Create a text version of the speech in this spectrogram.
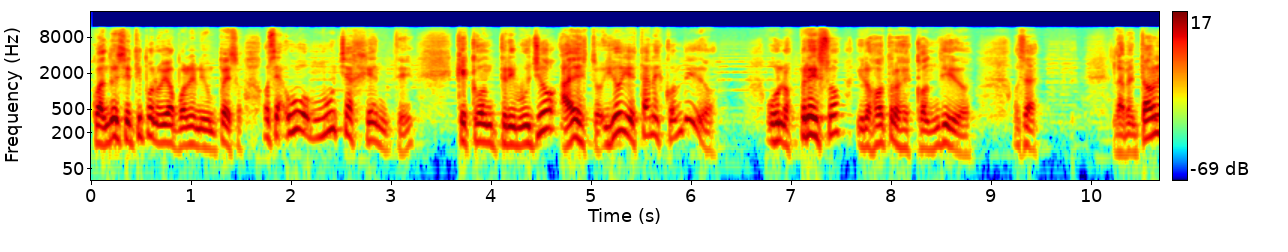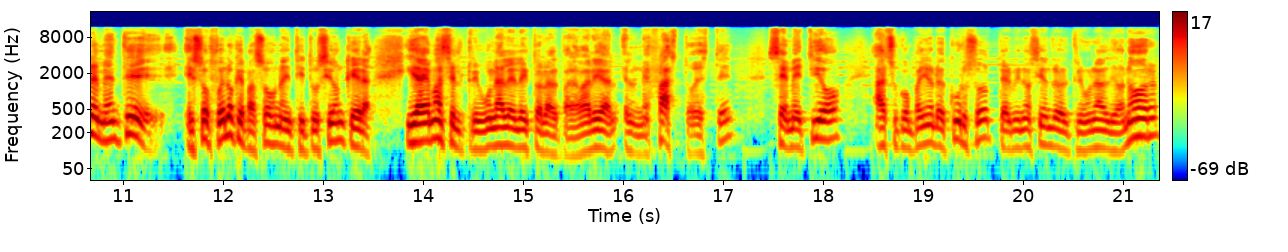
cuando ese tipo no iba a poner ni un peso. O sea, hubo mucha gente que contribuyó a esto y hoy están escondidos. Unos presos y los otros escondidos. O sea, Lamentablemente, eso fue lo que pasó a una institución que era. Y además, el Tribunal Electoral, para variar, el nefasto este, se metió a su compañero de curso, terminó siendo el Tribunal de Honor.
